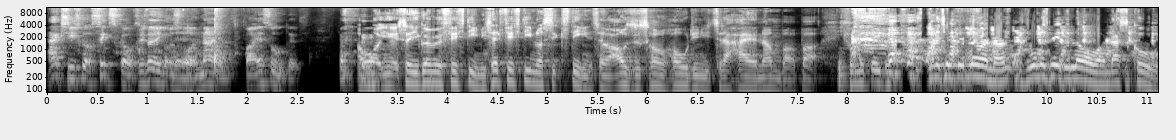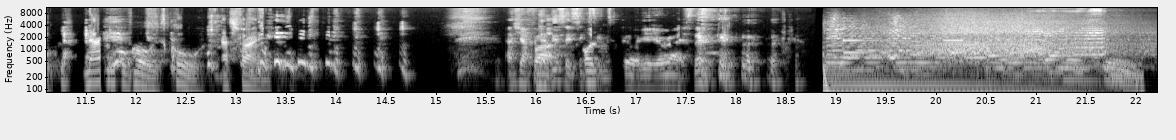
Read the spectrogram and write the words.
Actually, he's got six goals. He's only got to score nine, but it's all good. Oh, what, you, so you're going with 15. You said 15 or 16. So I was just holding you to the higher number. But if you want to take the, wanna take the lower one, if you want to take the lower one, that's cool. Nine more goals. Cool. That's fine. Actually, I think I But did say 16 still. Yeah, you're right.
